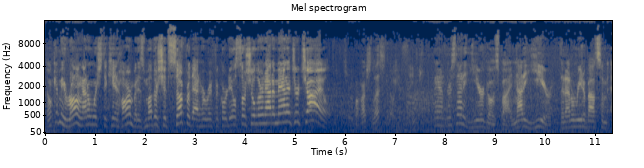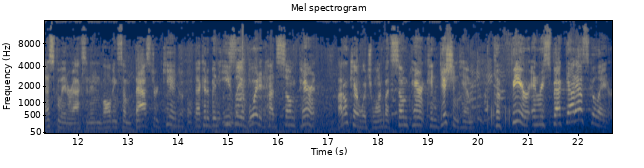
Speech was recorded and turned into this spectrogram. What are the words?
Don't get me wrong, I don't wish the kid harm, but his mother should suffer that horrific ordeal so she'll learn how to manage her child. Sort of a harsh lesson, don't you think? Man, there's not a year goes by, not a year, that I don't read about some escalator accident involving some bastard kid that could have been easily avoided had some parent, I don't care which one, but some parent conditioned him to fear and respect that escalator.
